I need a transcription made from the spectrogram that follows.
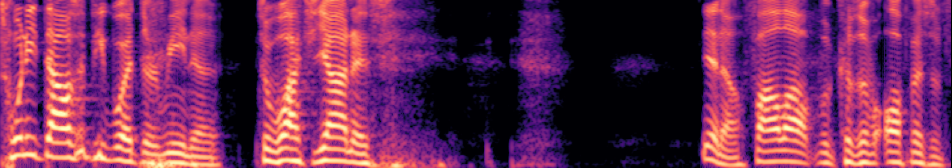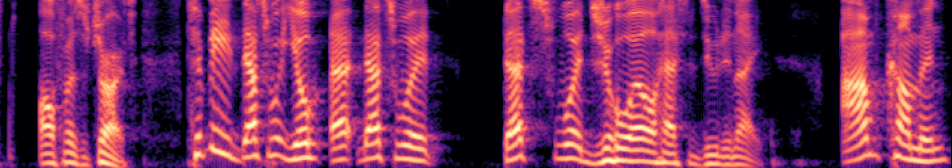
20,000 people at the arena to watch Giannis you know, foul out because of offensive offensive charge. To me, that's what yo uh, that's what that's what Joel has to do tonight. I'm coming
